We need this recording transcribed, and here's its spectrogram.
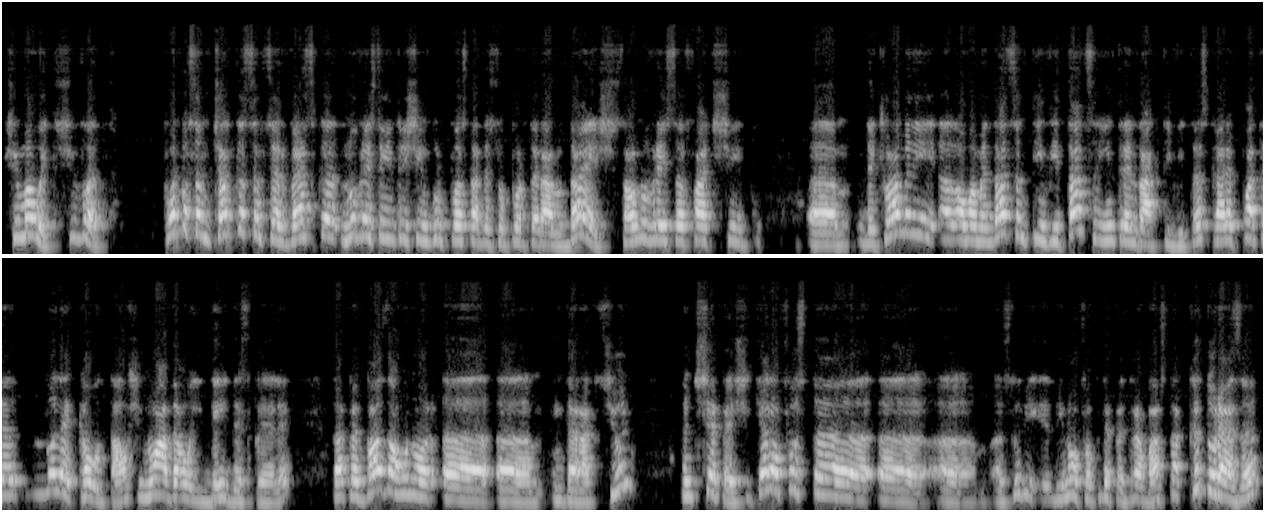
și mă uit și văd pot să încearcă să-mi servească, nu vrei să intri și în grupul ăsta de suporteri al lui Daesh sau nu vrei să faci și Ehm, deci oamenii eh, la un moment dat sunt invitați să intre în activități care poate nu le căutau și nu aveau idei despre ele, dar pe baza unor uh, uh, interacțiuni începe și chiar au fost uh, uh, studii din nou făcute pe treaba asta, cât durează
